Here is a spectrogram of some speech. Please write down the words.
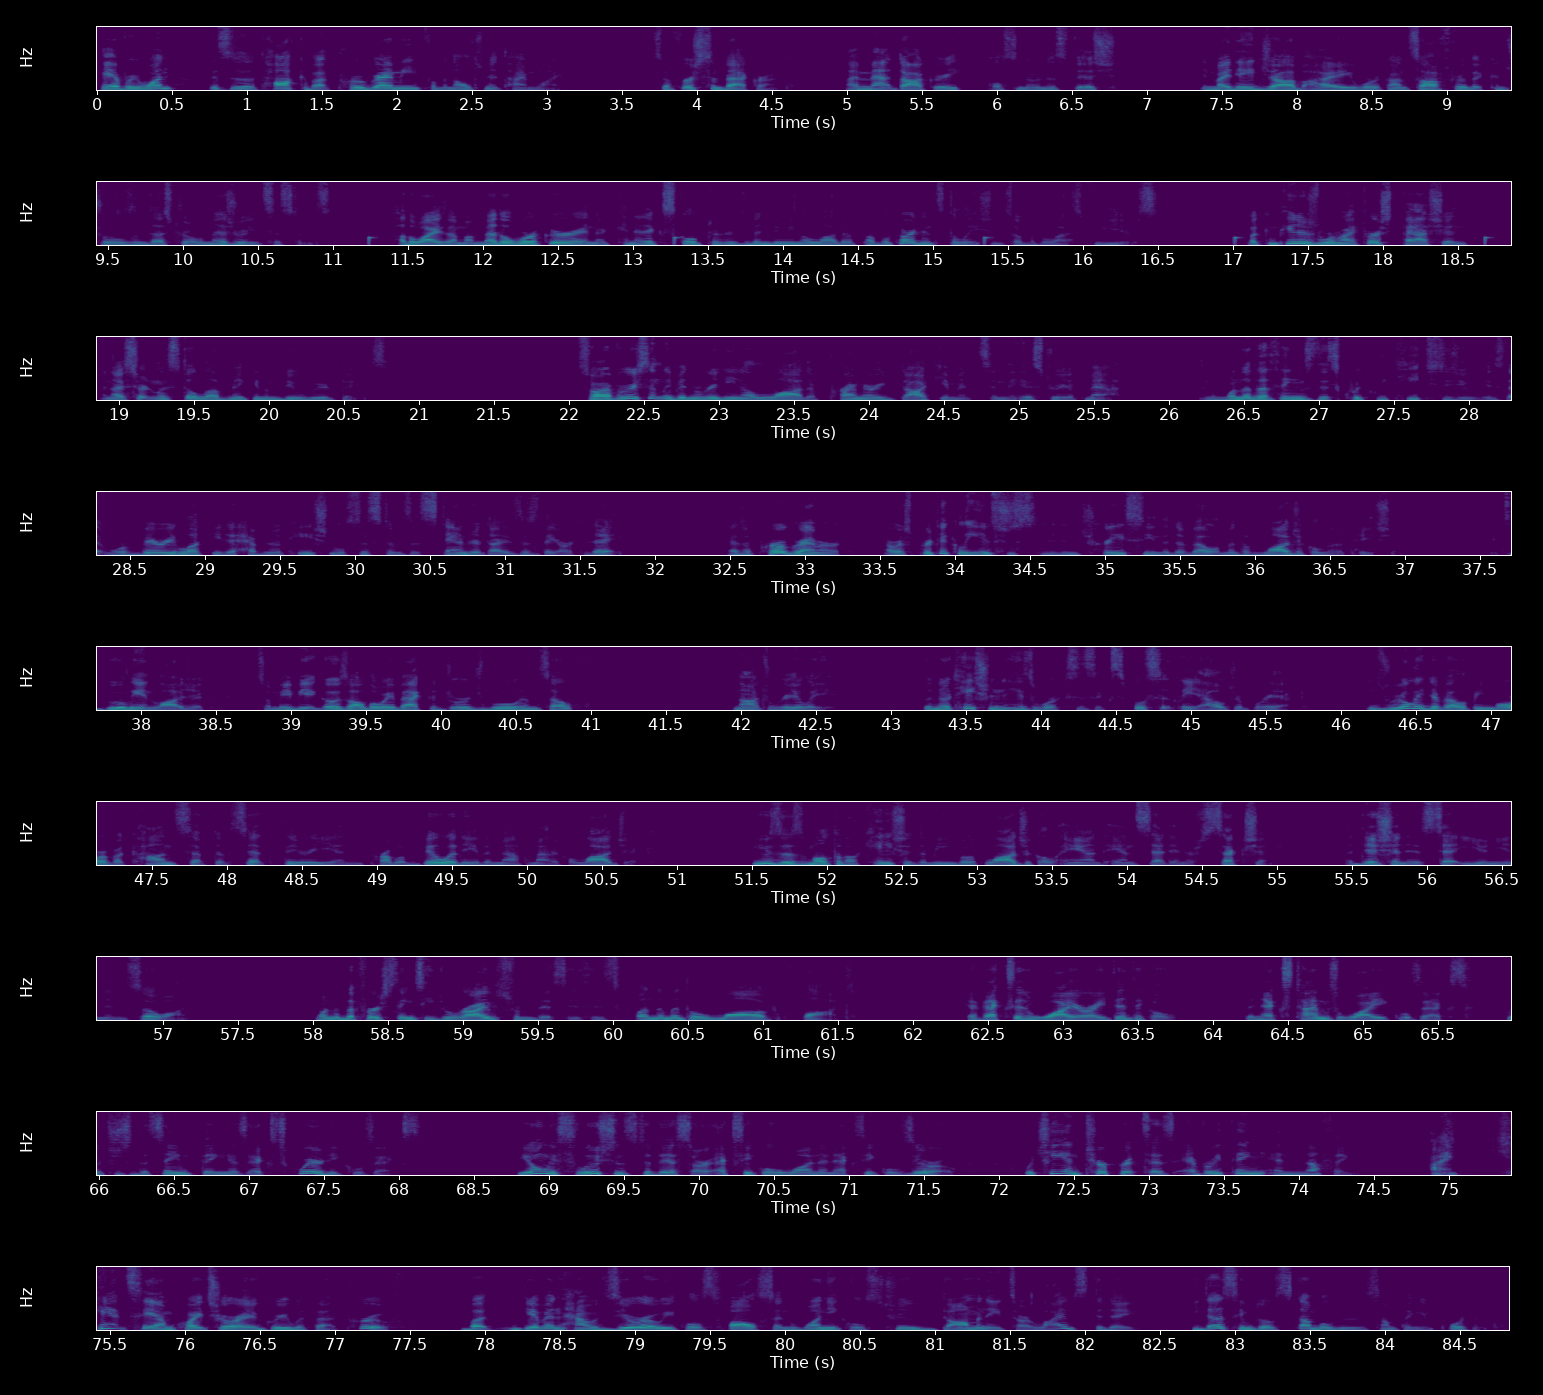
Hey everyone, this is a talk about programming from an alternate timeline. So first some background. I'm Matt Dockery, also known as Fish. In my day job, I work on software that controls industrial measuring systems. Otherwise, I'm a metal worker and a kinetic sculptor who's been doing a lot of public art installations over the last few years. But computers were my first passion, and I certainly still love making them do weird things. So I've recently been reading a lot of primary documents in the history of math. And one of the things this quickly teaches you is that we're very lucky to have notational systems as standardized as they are today. As a programmer, I was particularly interested in tracing the development of logical notation. It's Boolean logic, so maybe it goes all the way back to George Boole himself? Not really. The notation in his works is explicitly algebraic. He's really developing more of a concept of set theory and probability than mathematical logic. He uses multiplication to mean both logical and and set intersection. Addition is set union, and so on. One of the first things he derives from this is his fundamental law of thought. If x and y are identical, then x times y equals x, which is the same thing as x squared equals x. The only solutions to this are x equal 1 and x equals 0, which he interprets as everything and nothing. I can't say I'm quite sure I agree with that proof, but given how 0 equals false and 1 equals true dominates our lives today, he does seem to have stumbled into something important.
